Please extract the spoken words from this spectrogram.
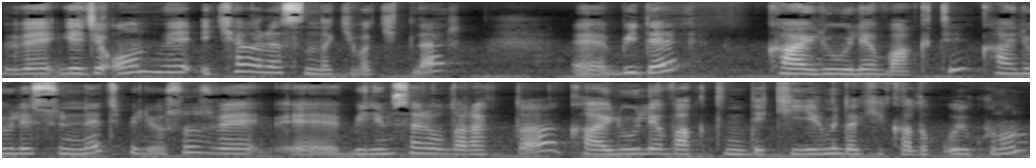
ve gece 10 ve 2 arasındaki vakitler. E, bir de kaylule vakti. Kaylule sünnet biliyorsunuz ve e, bilimsel olarak da kaylule vaktindeki 20 dakikalık uykunun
